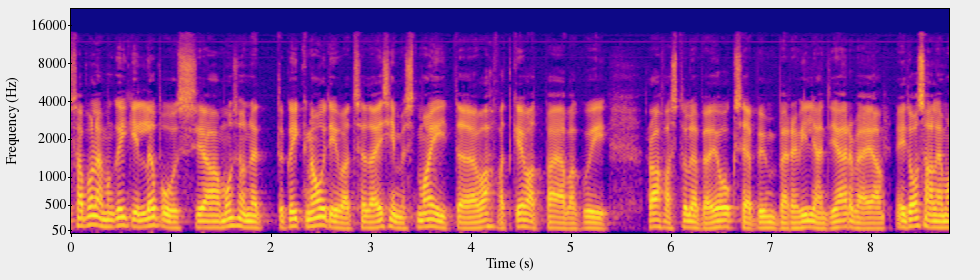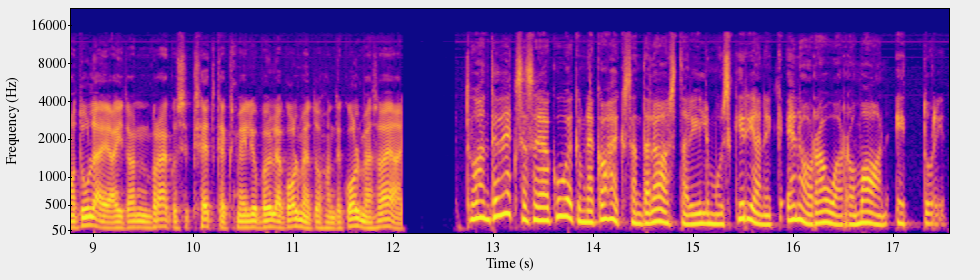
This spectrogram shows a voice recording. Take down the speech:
saab olema kõigil lõbus ja ma usun, et kõik naudivad seda esimest maid, vahvat kevadpäeva, kui rahvas tuleb ja jookseb ümber Viljandi järve ja neid osalema tulejaid on praeguseks hetkeks meil juba üle kolme tuhande kolmesaja tuhande üheksasaja kuuekümne kaheksandal aastal ilmus kirjanik Eno Raua romaan Etturid.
